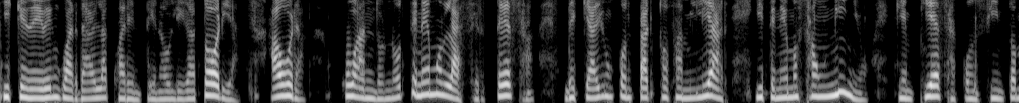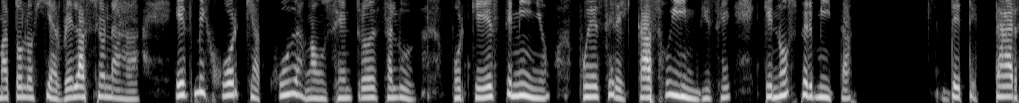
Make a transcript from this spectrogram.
y que deben guardar la cuarentena obligatoria. Ahora, cuando no tenemos la certeza de que hay un contacto familiar y tenemos a un niño que empieza con sintomatología relacionada, es mejor que acudan a un centro de salud porque este niño puede ser el caso índice que nos permita detectar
